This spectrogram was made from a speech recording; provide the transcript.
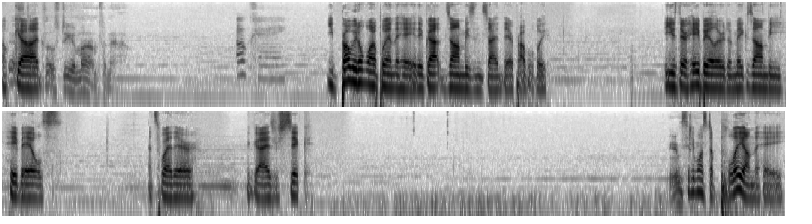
Oh, Just God. Stay close to your mom for now. Okay. You probably don't want to play in the hay. They've got zombies inside there, probably. They use their hay baler to make zombie hay bales. That's why their the guys are sick. He said he wants to play on the hay.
